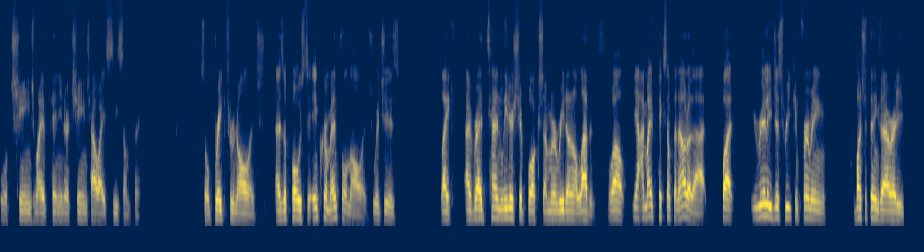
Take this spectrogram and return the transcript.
will change my opinion or change how I see something. So breakthrough knowledge as opposed to incremental knowledge, which is like I've read 10 leadership books, I'm going to read an 11th. Well, yeah, I might pick something out of that, but you're really just reconfirming a bunch of things I already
